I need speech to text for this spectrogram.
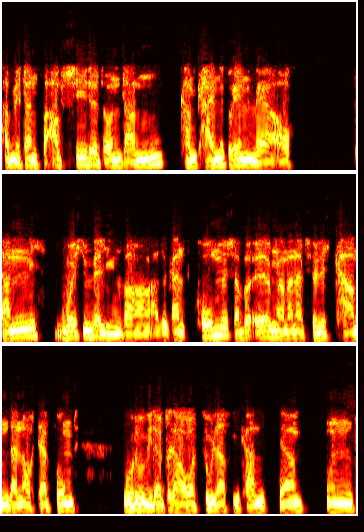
habe mich dann verabschiedet und dann kam keine Tränen mehr. Auch dann nicht, wo ich in Berlin war. Also ganz komisch, aber irgendwann mal natürlich kam dann auch der Punkt, wo du wieder Trauer zulassen kannst, ja. Und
